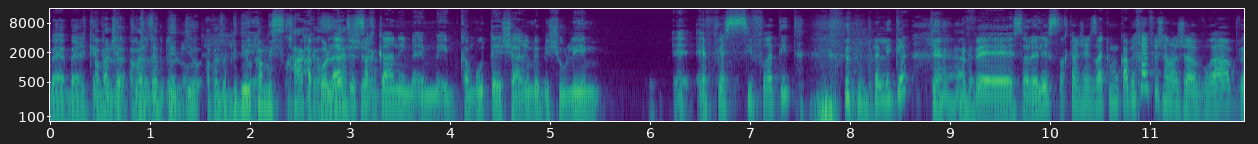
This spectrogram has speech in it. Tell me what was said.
ב- בהרכבים אבל של זה- הקבוצות זה הגדולות. אבל זה בדיוק אה, המשחק הזה הקולט זה שחקן עם- עם עם כמות אה, שערים ובישולים אה, אפס ספרתית בליגה. כן, אז- וסולליך שחקן שנזרק למכבי חיפה שנה שעברה, ו...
